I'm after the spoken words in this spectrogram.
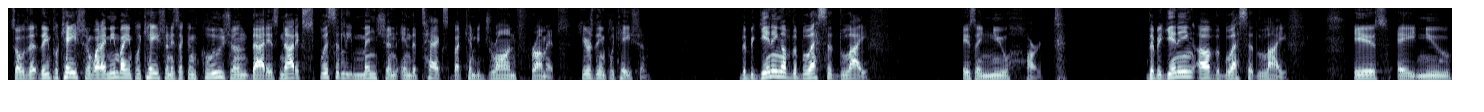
So, the, the, implication, what I mean by implication, is a conclusion that is not explicitly mentioned in the text but can be drawn from it. Here's the implication The beginning of the blessed life is a new heart. The beginning of the blessed life is a new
